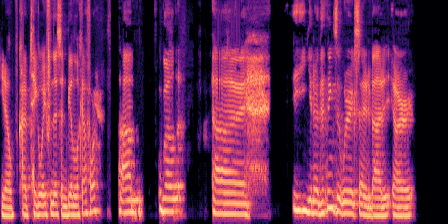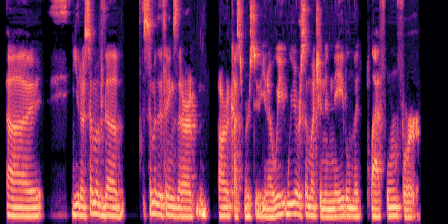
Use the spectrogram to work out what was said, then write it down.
you know, kind of take away from this and be on the lookout for? Um, well, uh, you know, the things that we're excited about are, uh, you know, some of the some of the things that our our customers do. You know, we we are so much an enablement platform for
